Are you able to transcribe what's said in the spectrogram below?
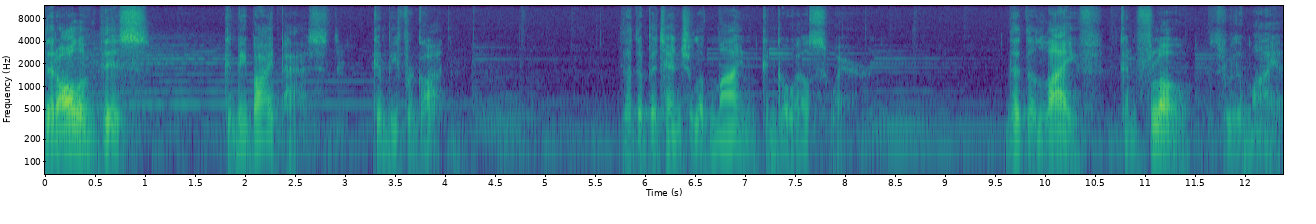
that all of this can be bypassed, can be forgotten, that the potential of mind can go elsewhere, that the life can flow through the Maya.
